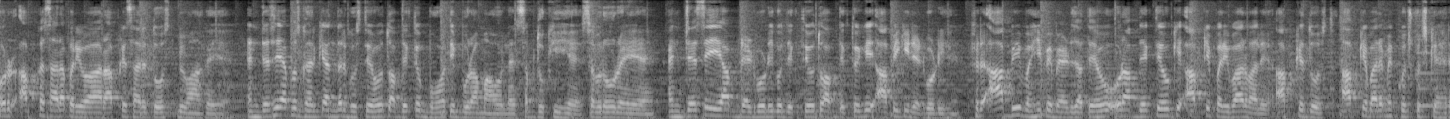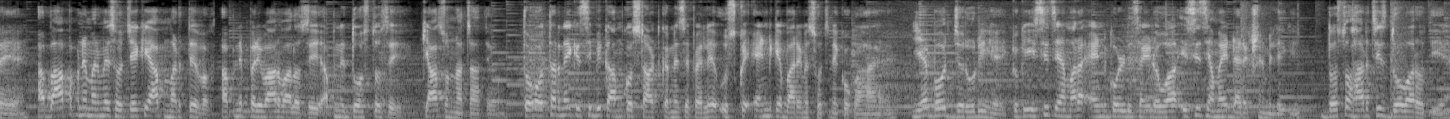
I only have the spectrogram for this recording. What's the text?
और आपका सारा परिवार, आपके सारे दोस्त भी वहाँ गए हैं। एंड जैसे आप उस घर के अंदर घुसते हो तो आप देखते हो बहुत ही बुरा माहौल है। सब दुखी है, सब रो रहे हैं। एंड जैसे ही आप डेड बॉडी को देखते हो तो आप देखते हो कि आप ही की डेड बॉडी है। फिर आप भी वहीं पे बैठ जाते हो और आप देखते हो कि आपके परिवार वाले, आपके दोस्त, आपके बारे में कुछ कुछ कह रहे हैं। अब आप अपने मन में सोचे कि आप मरते वक्त, अपने परिवार वालों से, अपने दोस्तों से क्या सुनना चाहते हो? तो ऑथर ने किसी भी काम को स्टार्ट करने से पहले उसके एंड के बारे में सोचने को कहा है। यह बहुत ज़रूरी है, क्योंकि इसी से हमारा एंड गोल डिसाइड होगा, इसी से हमारी डायरेक्शन मिलेगी। दोस्तों, हर चीज़ दो बार होती है,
